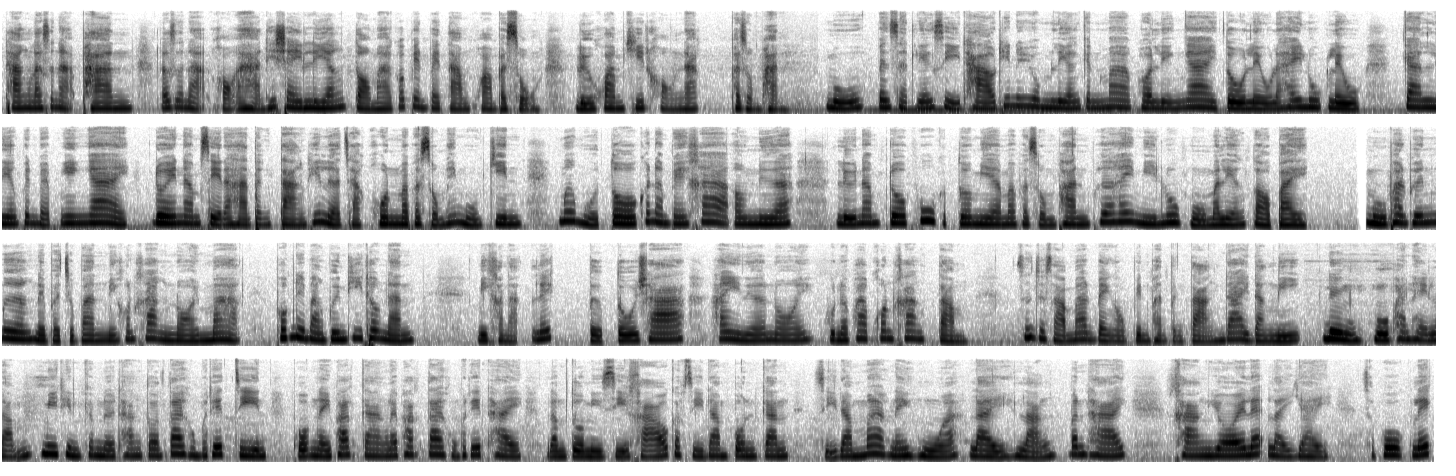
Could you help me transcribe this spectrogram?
ทั้งลักษณะพันธุ์ ลักษณะของอาหารที่ใช้เลี้ยงต่อมาก็เป็นไปตามความประสงค์ หรือความคิดของนักผสมพันธุ์ หมูเป็นสัตว์เลี้ยงสีเท้าที่นิยมเลี้ยงกันมากเพราะเลี้ยงง่ายโตเร็วและให้ลูกเร็ว การเลี้ยงเป็นแบบง่ายๆ โดยนำเศษอาหารต่างๆ ที่เหลือจากคนมาผสมให้หมูกิน เมื่อหมูโตก็นำไปฆ่าเอาเนื้อ หรือนำตัวผู้กับตัวเมียมาผสมพันธุ์ เพื่อให้มีลูกหมูมาเลี้ยงต่อไป หมูพันธุ์พื้นเมืองในปัจจุบันมีค่อนข้างน้อยมาก พบในบางพื้นที่เท่านั้น มีขนาดเล็ก เติบโตช้า ให้เนื้อน้อย คุณภาพค่อนข้างต่ำ ซึ่งจะสามารถแบ่งออกเป็นพันธุ์ต่างๆ ได้ดังนี้ 1. หมูพันธุ์ไหหลำ มีถิ่นกำเนิดทางตอนใต้ของประเทศจีน พบในภาคกลางและภาคใต้ของประเทศไทย ลำตัวมีสีขาวกับสีดำปนกัน สีดำมากในหัว ไหล่ หลัง บั้นท้าย คางย้อยและไหล่ใหญ่ สะโพกเล็ก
